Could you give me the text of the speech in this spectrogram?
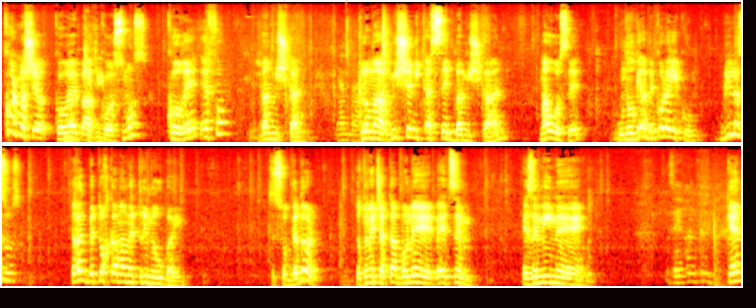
כל מה שקורה מרכיבים. בקוסמוס, קורה איפה? במשכן. כלומר, מי שמתעסק במשכן, מה הוא עושה? הוא נוגע בכל היקום, בלי לזוז. רק בתוך כמה מטרים מרובעים. זה סוד גדול. זאת אומרת שאתה בונה בעצם איזה מין, אה, זה. כן,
